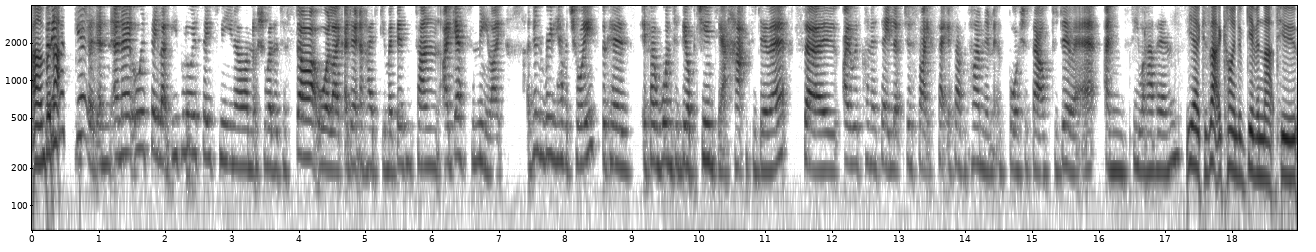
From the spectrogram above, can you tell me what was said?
Um, but, but that... it was good. And and I always say like people always say to me, you know, I'm not sure whether to start or like I don't know how to do my business plan. I guess for me, like I didn't really have a choice because if I wanted the opportunity, I had to do it. So I always kind of say, look, just like set yourself a time limit and force yourself to do it and see what happens. Yeah, because that kind of given that to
